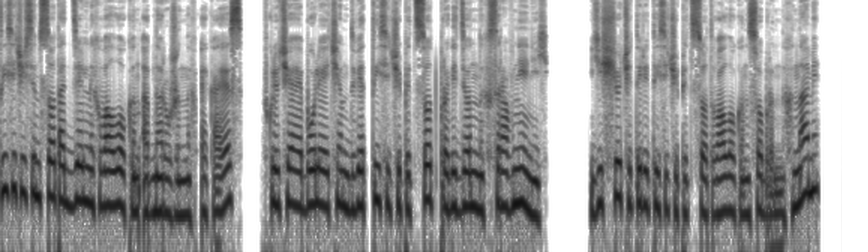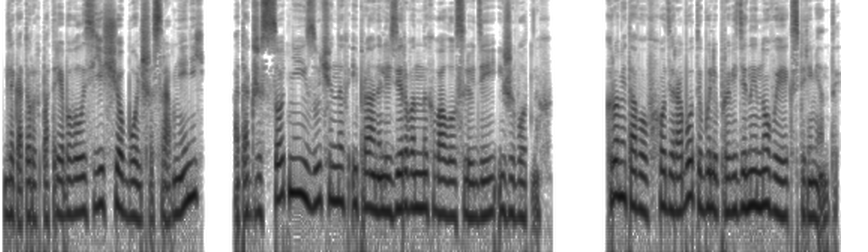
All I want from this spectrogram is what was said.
1700 отдельных волокон, обнаруженных ЭКС, включая более чем 2500 проведенных сравнений, еще 4500 волокон, собранных нами, для которых потребовалось еще больше сравнений, а также сотни изученных и проанализированных волос людей и животных. Кроме того, в ходе работы были проведены новые эксперименты.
